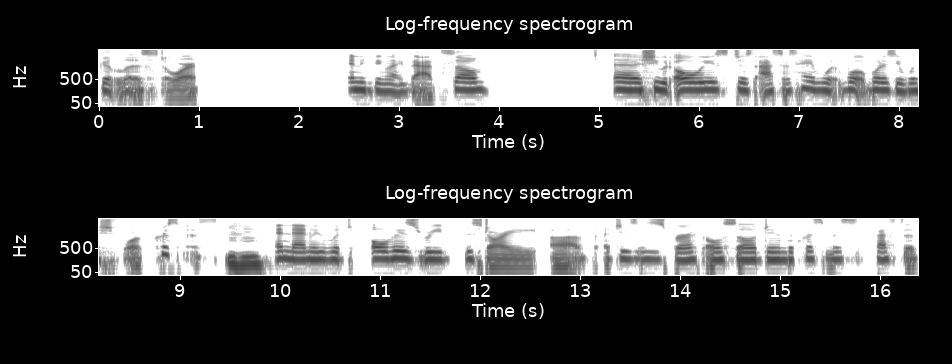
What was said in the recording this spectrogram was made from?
good list or anything like that so uh, she would always just ask us, "Hey, what what what is your wish for Christmas?" hmm And then we would always read the story of uh, Jesus' birth, also during the Christmas festive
